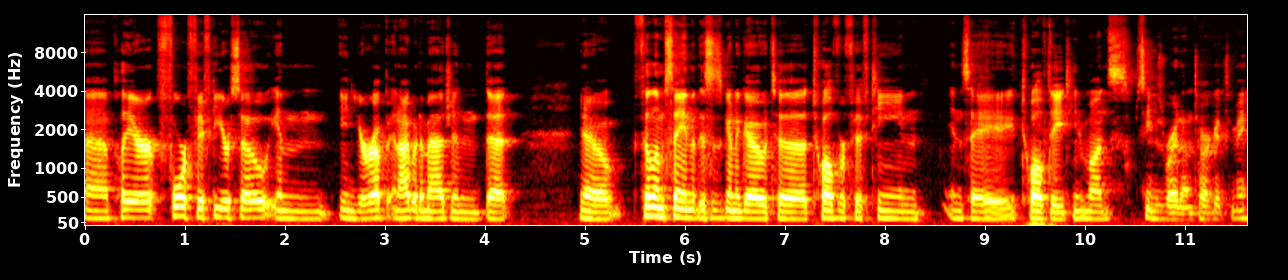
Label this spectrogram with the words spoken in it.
uh, player, 450 or so in in Europe, and I would imagine that you know Philum saying that this is going to go to 12 or 15 in say 12 to 18 months seems right on target to me.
